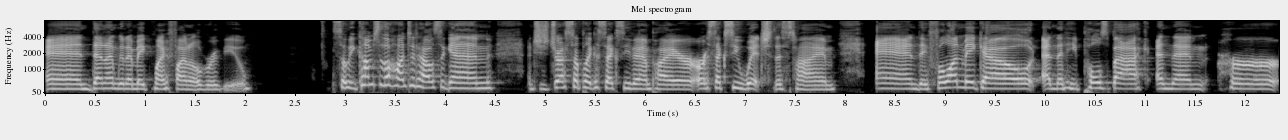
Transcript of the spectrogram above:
and then I'm gonna make my final review." So he comes to the haunted house again, and she's dressed up like a sexy vampire or a sexy witch this time. And they full on make out, and then he pulls back, and then her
